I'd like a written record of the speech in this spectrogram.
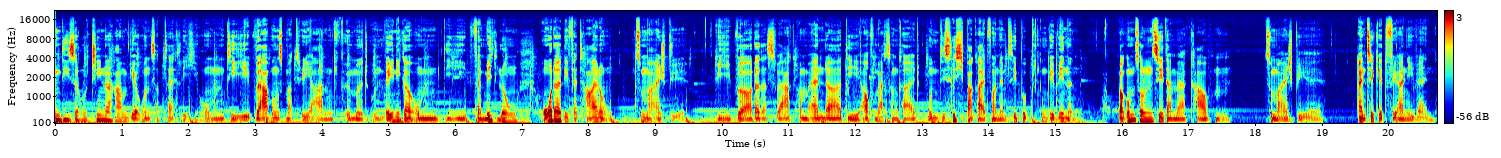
In dieser Routine haben wir uns hauptsächlich um die Werbungsmaterialien gekümmert und weniger um die Vermittlung oder die Verteilung. Zum Beispiel, wie würde das Werk am Ende die Aufmerksamkeit und die Sichtbarkeit von dem Zielpublikum gewinnen? Warum sollen Sie dein Werk kaufen? Zum Beispiel ein Ticket für ein Event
